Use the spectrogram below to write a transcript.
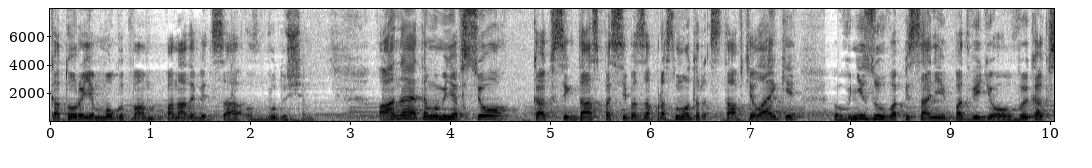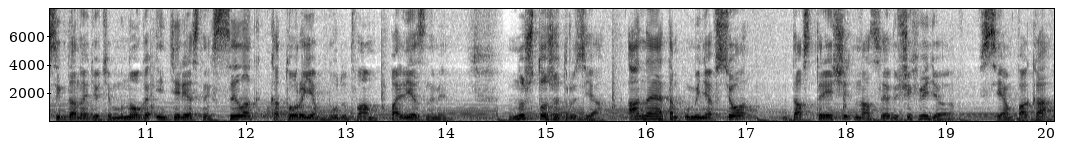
которые могут вам понадобиться в будущем. А на этом у меня все. Как всегда, спасибо за просмотр, ставьте лайки. Внизу в описании под видео вы, как всегда, найдете много интересных ссылок, которые будут вам полезными. Ну что же, друзья, а на этом у меня все. До встречи на следующих видео. Всем пока!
